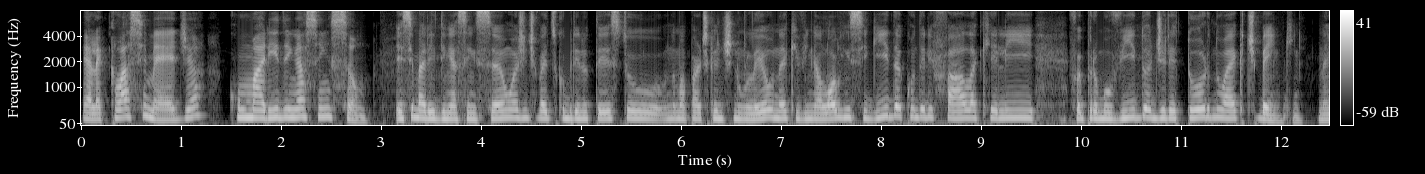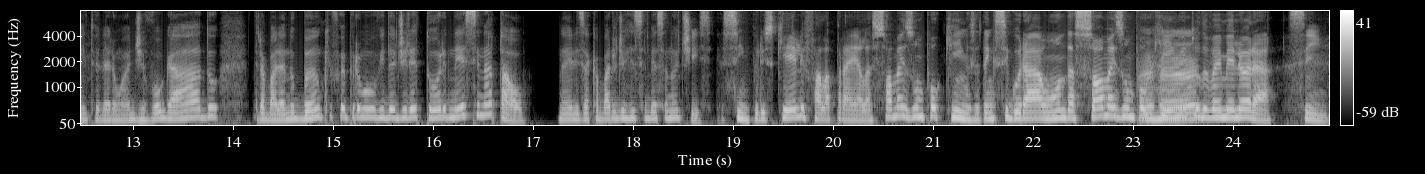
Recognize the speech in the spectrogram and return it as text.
Ela é classe média com um marido em ascensão. Esse marido em ascensão, a gente vai descobrir no texto, numa parte que a gente não leu, né? Que vinha logo em seguida, quando ele fala que ele foi promovido a diretor no Act Banking, né? Então ele era um advogado, trabalha no banco e foi promovido a diretor nesse Natal. Né? Eles acabaram de receber essa notícia. Sim, por isso que ele fala pra ela só mais um pouquinho. Você tem que segurar a onda só mais um pouquinho Uhum. e tudo vai melhorar. Sim.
